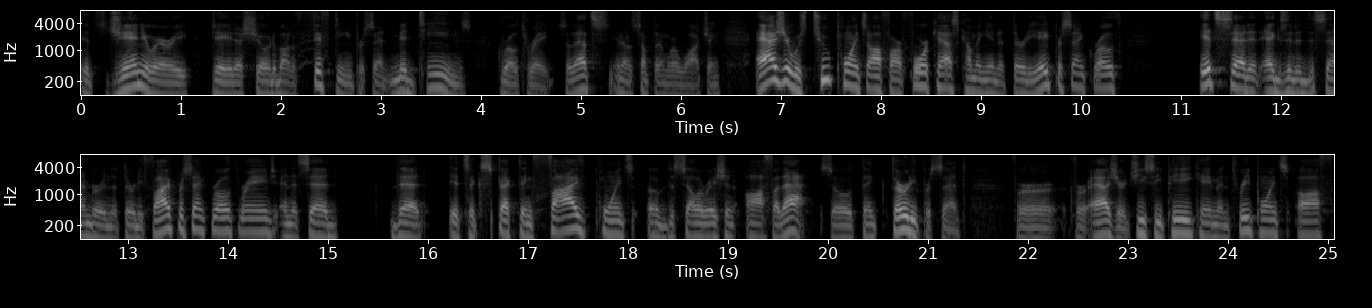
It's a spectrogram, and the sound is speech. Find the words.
its January data showed about a 15% mid-teens growth rate. So that's you know, something we're watching. Azure was two points off our forecast coming in at 38% growth. It said it exited December in the 35% growth range and it said that it's expecting five points of deceleration off of that. So think 30% for, for Azure. GCP came in three points off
